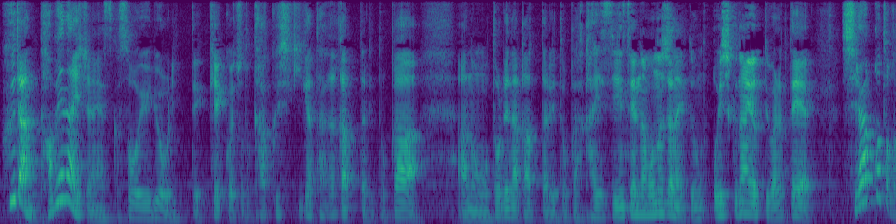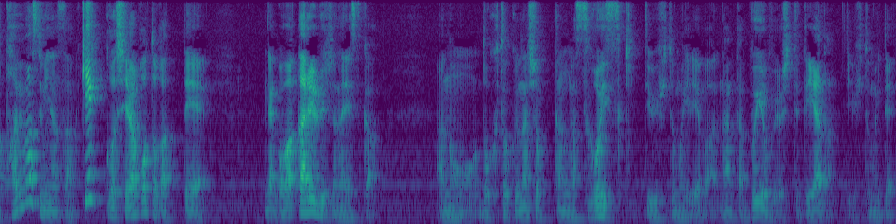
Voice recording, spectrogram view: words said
普段食べないじゃないですかそういう料理って。結構ちょっと格式が高かったりとかあの取れなかったりとか海鮮鮮なものじゃないと美味しくないよって言われて白子とか食べます？皆さん。結構白子とかってなんか分かれるじゃないですか。あの独特な食感がすごい好きっていう人もいればなんかブヨブヨしてて嫌だっていう人もいて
